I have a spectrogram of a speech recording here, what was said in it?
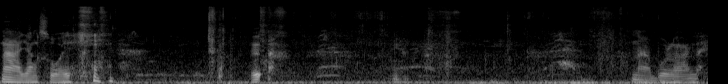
หน้ายังสวยเออเนี่ยหน้าโบราณเลย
